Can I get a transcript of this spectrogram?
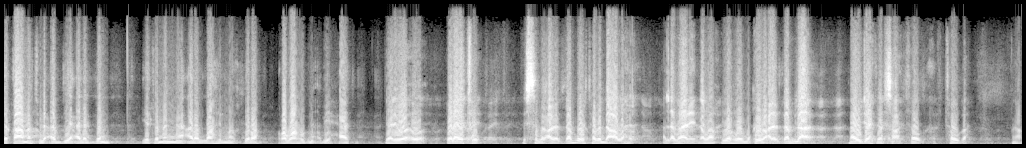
إقامة العبد على الذنب يتمنى على الله المغفرة. رواه ابن أبي حاتم. يعني ولا يتوب. يستمر على الذنب ويتمنى على الله الأماني إن الله يغفر هو مقيم على الذنب لا ما يجاهد نفسه على التوبة. نعم.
